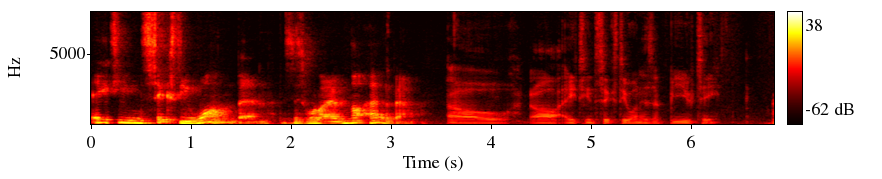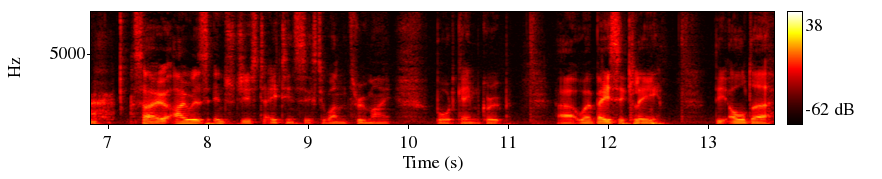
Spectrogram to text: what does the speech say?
1861, Ben. This is what I have not heard about. Oh, oh, 1861 is a beauty. So I was introduced to 1861 through my board game group, uh, where basically the older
